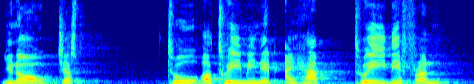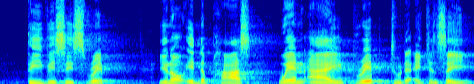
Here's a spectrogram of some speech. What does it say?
You know, just two or three minutes, I have three different TVC script. You know, in the past, when I brief to the agency,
